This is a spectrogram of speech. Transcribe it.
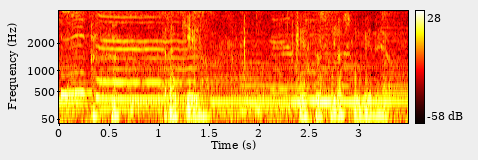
Tranquilo, que esto solo es un video.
